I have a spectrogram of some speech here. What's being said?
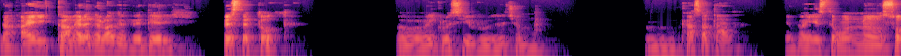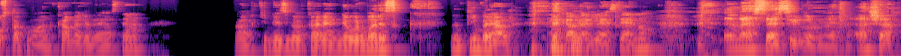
Dacă ai camere de luat de vederi peste tot, uh, inclusiv, zicem, în casa ta, este un soft acum în camerele astea al chinezilor care ne urmăresc în timp real. În camerele astea nu. În astea sigur nu e. Așa.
